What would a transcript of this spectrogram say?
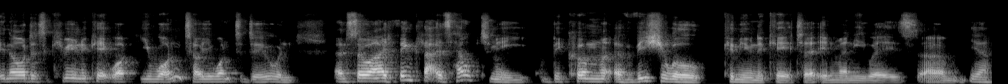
in order to communicate what you want or you want to do, and and so I think that has helped me become a visual communicator in many ways. Um, yeah.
